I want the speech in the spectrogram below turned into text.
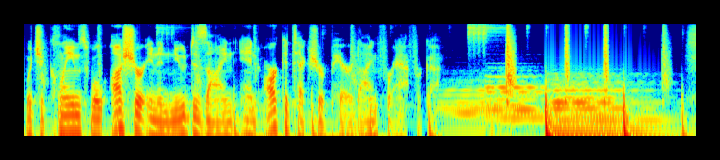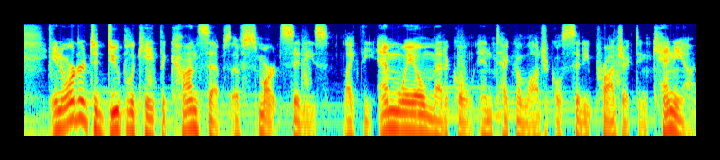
which it claims will usher in a new design and architecture paradigm for Africa. In order to duplicate the concepts of smart cities, like the Mwale Medical and Technological City project in Kenya,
